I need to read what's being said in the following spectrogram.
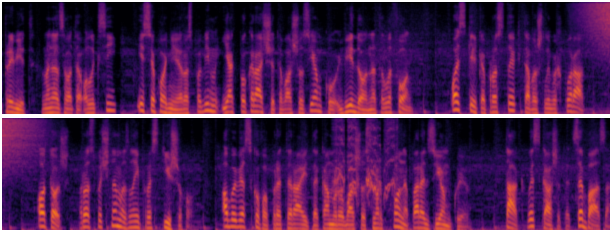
привіт! Мене звати Олексій, і сьогодні я розповім, як покращити вашу зйомку відео на телефон. Ось кілька простих та важливих порад. Отож, розпочнемо з найпростішого. Обов'язково притирайте камеру вашого смартфона перед зйомкою. Так, ви скажете, це база.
